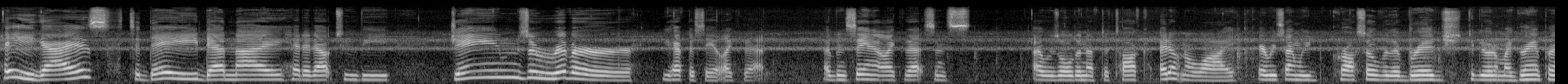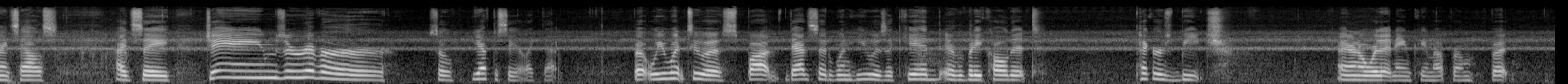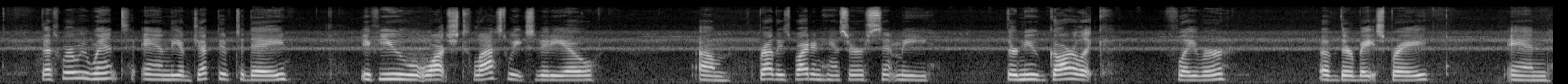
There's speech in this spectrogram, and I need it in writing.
Hey guys, today Dad and I headed out to the James River. You have to say it like that. I've been saying it like that since I was old enough to talk. I don't know why. Every time we'd cross over the bridge to go to my grandparents' house, I'd say, James River. So you have to say it like that. But we went to a spot, Dad said when he was a kid, everybody called it Pecker's Beach. I don't know where that name came up from, but that's where we went. And the objective today, if you watched last week's video, um, Bradley's Bite Enhancer sent me their new garlic flavor of their bait spray and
